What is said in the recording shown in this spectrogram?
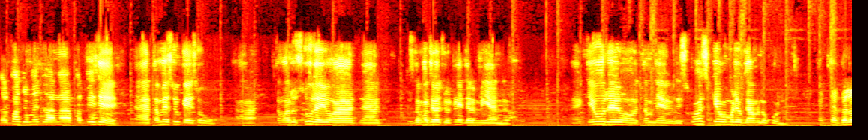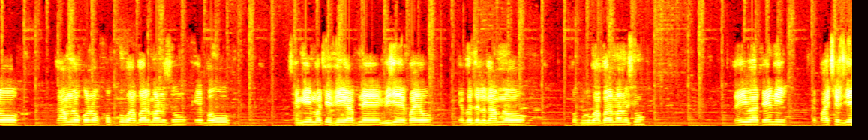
સરપંચ ઉમેદવારના પતિ છે. તમે શું કહેશો? તમારું શું રહ્યું આ સમગ્ર ચૂંટણી દરમિયાન? કેવું કેવો રહ્યો તમને રિસ્પોન્સ કેવો મળ્યો ગામ લોકોનો? એટલે પેલો ગામ લોકોનો ખૂબ ખૂબ આભાર માનું છું કે બહુ સંગી મતીથી આપને વિજય અપાયો. એ બદલ ગામનો ખૂબ ખૂબ આભાર માનું છું. રહી વાત એની કે પાછળ જે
